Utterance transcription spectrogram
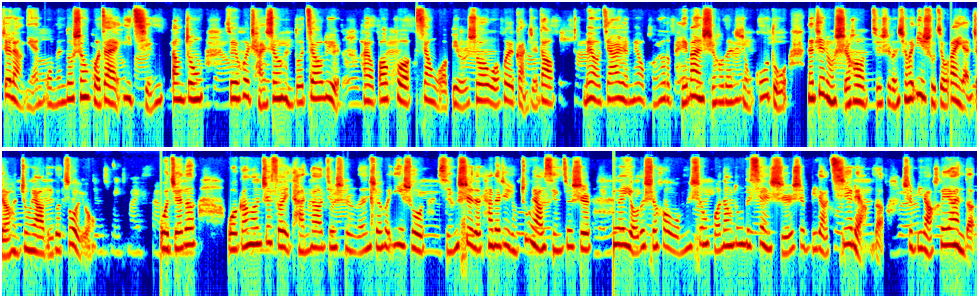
这两年，我们都生活在疫情当中，所以会产生很多焦虑。还有包括像我，比如说，我会感觉到没有家人、没有朋友的陪伴时候的这种孤独。那这种时候，就是文学和艺术就扮演着很重要的一个作用。我觉得，我刚刚之所以谈到就是文学和艺术形式的它的这种重要性，就是因为有的时候我们生活当中的现实是比较凄凉的，是比较黑暗的，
